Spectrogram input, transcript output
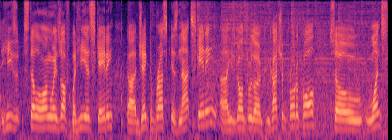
he's still a long ways off, but he is skating. Uh, Jake DeBrusk is not skating. Uh, he's going through the concussion protocol. So once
